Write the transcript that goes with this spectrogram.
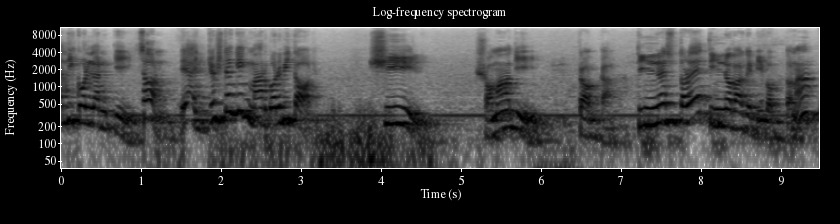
আদি কল্যাণ কি? শোন, এ আর্যষ্টাঙ্গিক মার্গর ভিতর শীল, সমাধি, প্রজ্ঞা তিন স্তরে তিন ভাগে বিভক্ত না?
